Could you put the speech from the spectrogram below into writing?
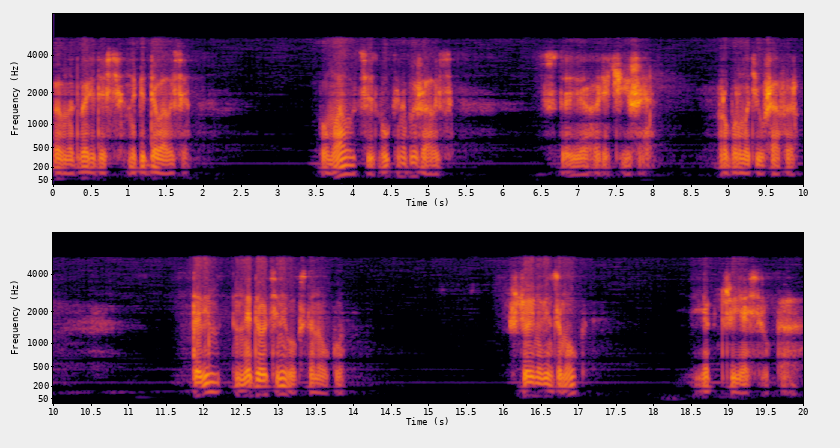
Певно, двері десь не піддавалися. Помалу ці звуки наближались. Стає гарячіше, пробурмотів шафер. Та він недооцінив обстановку. Щойно він замовк, як чиясь рука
